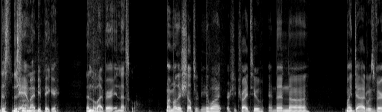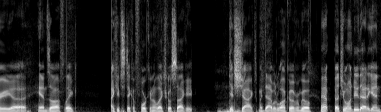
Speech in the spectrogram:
This this Damn. room might be bigger than the library in that school. my mother sheltered me a lot, or she tried to, and then uh, my dad was very uh, hands off. Like I could stick a fork in an electrical socket, get shocked. My dad would walk over and go, "Yep, bet you won't do that again."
